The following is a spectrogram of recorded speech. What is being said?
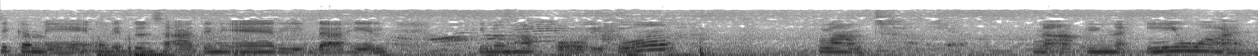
Kasi kami ulit dun sa atin ni Eric dahil kinuha ko itong plant na aking naiwan.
